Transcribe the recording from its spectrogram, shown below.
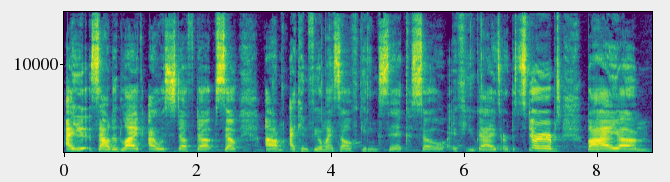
I sounded like I was stuffed up. So um, I can feel myself getting sick. So if you guys are disturbed by um,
